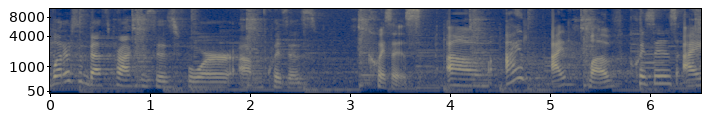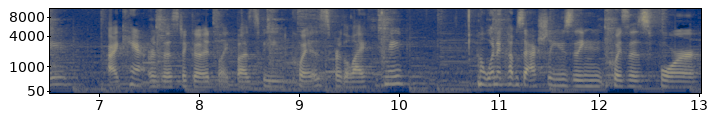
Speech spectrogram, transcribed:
What are some best practices for um, quizzes? Quizzes. Um, I, I love quizzes. I, I can't resist a good like BuzzFeed quiz for the life of me. But when it comes to actually using quizzes for,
